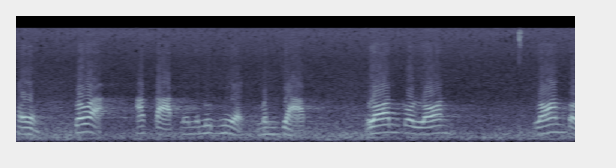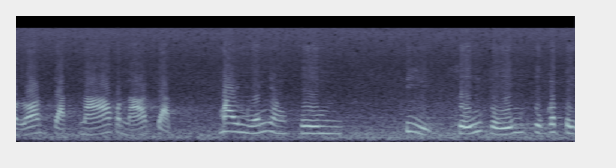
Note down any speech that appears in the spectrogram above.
แห้งเพราะว่าอากาศในมนุษย์เนี่ยมันหยาบร้อนก็ร้อน ร้อนก็ร้อนจัดหนาวก็หนาวจัด ไม่เหมือนอย่างภูมิที่สูงสูงสุกติ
